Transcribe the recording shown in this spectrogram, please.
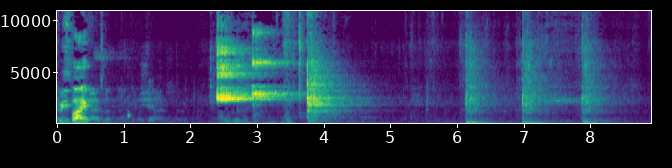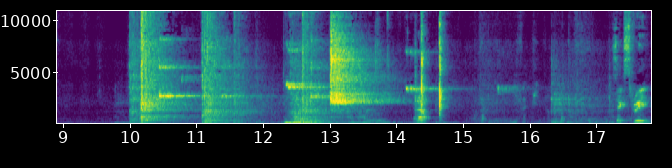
Three five. Six three.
